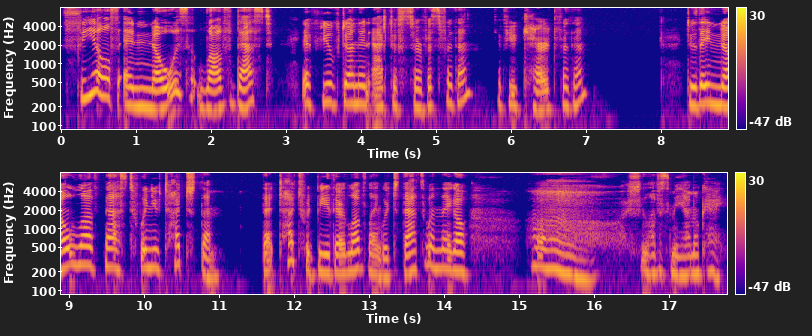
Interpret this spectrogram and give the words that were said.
feels and knows love best if you've done an act of service for them, if you cared for them? Do they know love best when you touch them? That touch would be their love language. That's when they go, Oh, she loves me. I'm okay.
